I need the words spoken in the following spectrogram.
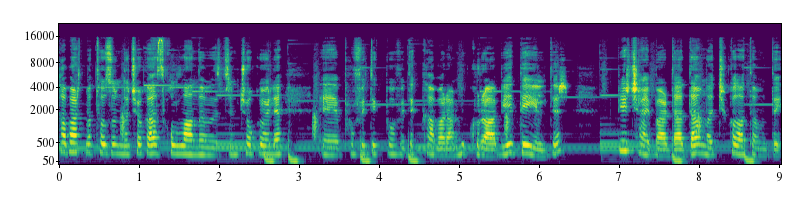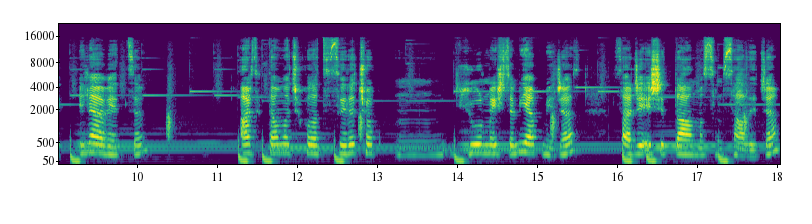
Kabartma tozunu da çok az kullandığımız için çok öyle e, pufidik pufidik kabaran bir kurabiye değildir. Bir çay bardağı damla çikolatamı da ilave ettim. Artık damla çikolatasıyla çok ım, yoğurma işlemi yapmayacağız. Sadece eşit dağılmasını sağlayacağım.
